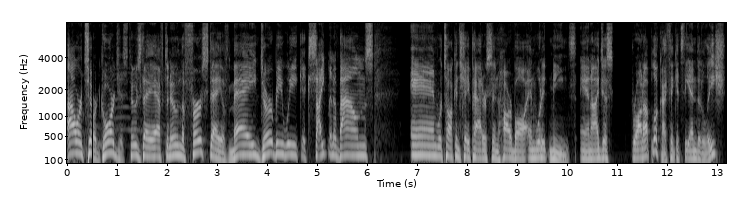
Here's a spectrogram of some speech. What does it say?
Hour two, gorgeous Tuesday afternoon, the first day of May, Derby week, excitement abounds. And we're talking Shea Patterson, Harbaugh, and what it means. And I just brought up look, I think it's the end of the leash.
